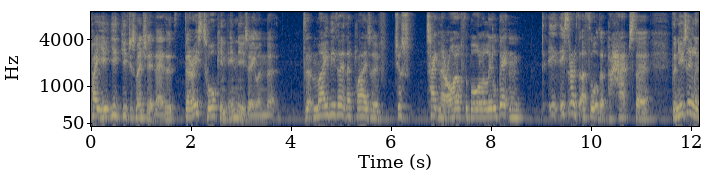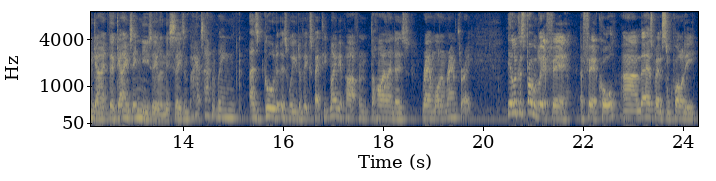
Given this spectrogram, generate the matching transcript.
Pete, you, you, have just mentioned it there. That there is talk in, in New Zealand that that maybe their, players have just taken their eye off the ball a little bit. And is there a, a thought that perhaps the the New Zealand game, the games in New Zealand this season, perhaps haven't been as good as we would have expected. Maybe apart from the Highlanders round one and round three. Yeah, look, it's probably a fair a fair call. Um, there has been some quality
